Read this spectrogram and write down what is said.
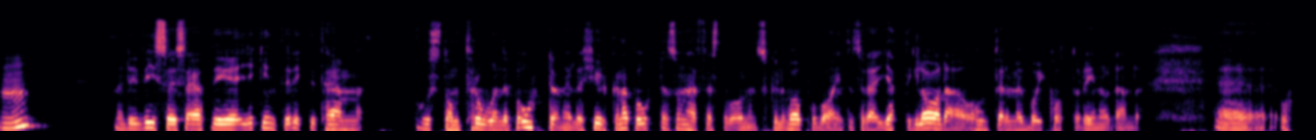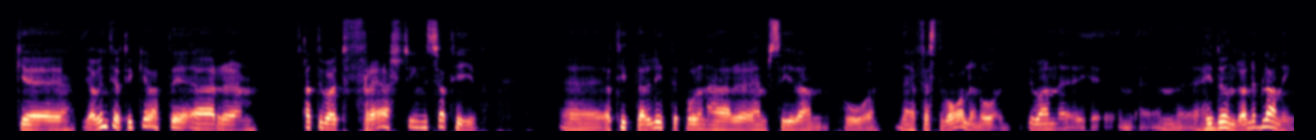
Mm. Men det visade sig att det gick inte riktigt hem hos de troende på orten, eller kyrkorna på orten som den här festivalen skulle vara på var inte sådär jätteglada och hotade med bojkott och det ena och det andra. Eh, och eh, jag vet inte, jag tycker att det är eh, att det var ett fräscht initiativ. Eh, jag tittade lite på den här hemsidan på den här festivalen och det var en, en, en hejdundrande blandning.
